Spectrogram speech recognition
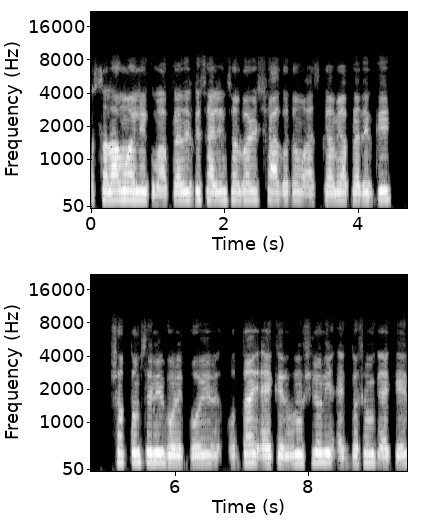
আসসালামু আলাইকুম। আপনাদেরকে সাইলেন্ট সলভারে স্বাগতম। আজকে আমি আপনাদেরকে সপ্তম শ্রেণির গণিত বইয়ের অধ্যায় একের অনুশীলনী এক দশমিক একের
